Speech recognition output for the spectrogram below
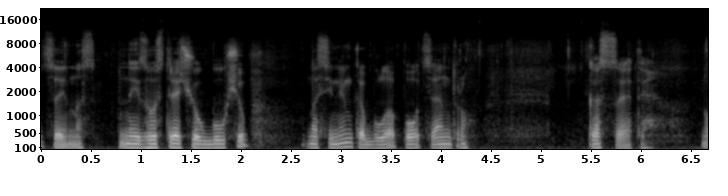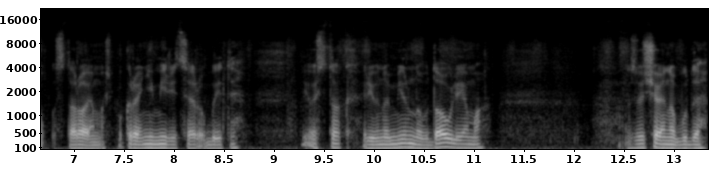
оцей у нас низ гострячок був, щоб насінинка була по центру касети. Ну, Стараємось, по крайній мірі, це робити. І ось так рівномірно вдавлюємо. Звичайно, буде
